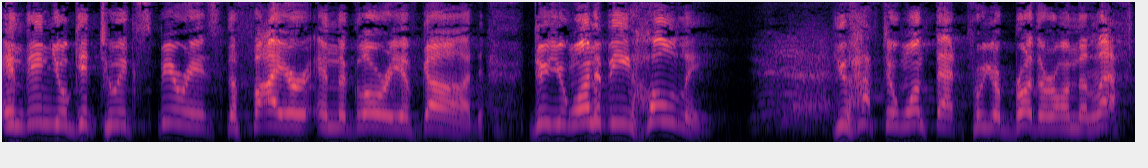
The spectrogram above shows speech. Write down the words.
And then you'll get to experience the fire and the glory of God. Do you want to be holy? You have to want that for your brother on the left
